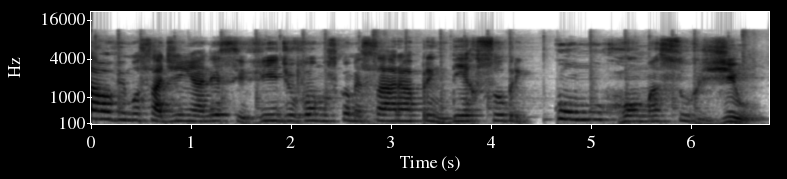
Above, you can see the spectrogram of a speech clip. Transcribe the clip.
Salve moçadinha! Nesse vídeo vamos começar a aprender sobre como Roma surgiu.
